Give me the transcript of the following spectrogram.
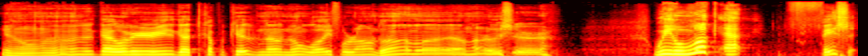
You know, uh, this guy over here, he's got a couple kids, no, no wife around. Oh, I'm not really sure. We look at, face it,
